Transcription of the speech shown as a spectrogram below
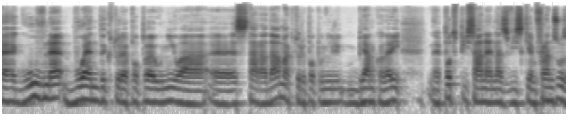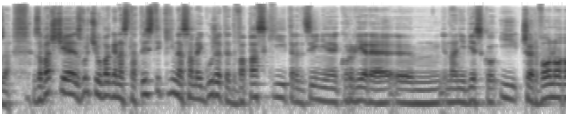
e, główne błędy, które popełniła e, stara dama, które popełnili Bianconeri, podpisane nazwiskiem Francuza. Zobaczcie, zwróćcie uwagę na statystyki, na samej górze te dwa paski, tradycyjnie Corriere na niebiesko i czerwono.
